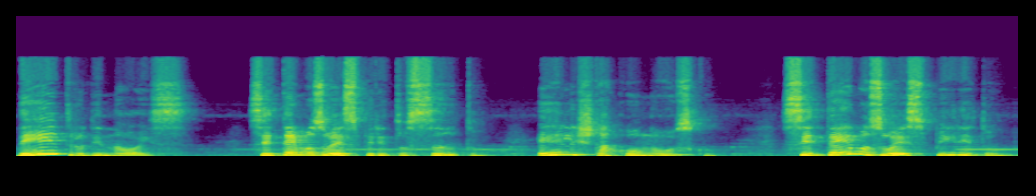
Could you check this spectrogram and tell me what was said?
dentro de nós. Se temos o Espírito Santo, ele está conosco. Se temos o Espírito,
